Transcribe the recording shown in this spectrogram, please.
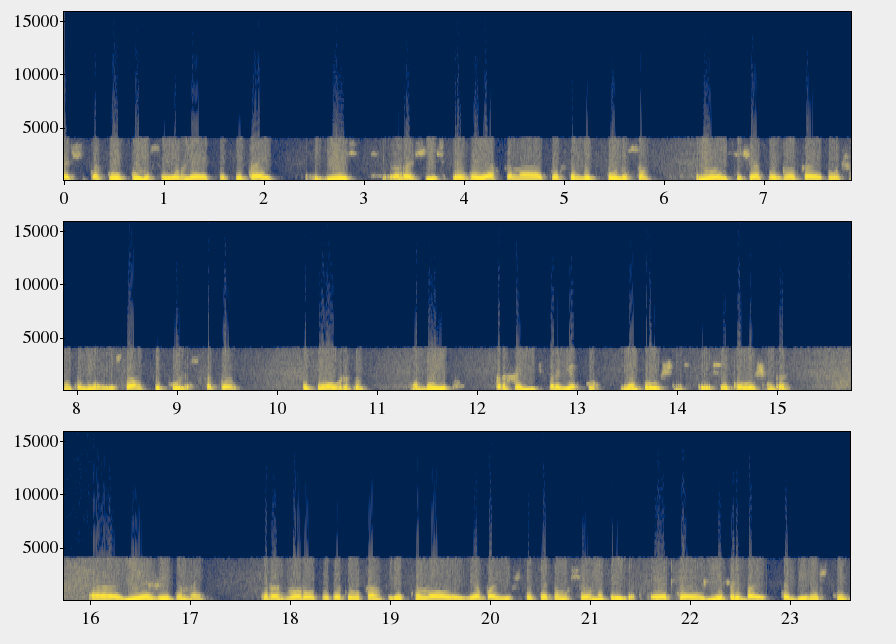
качестве такого полюса является Китай, есть российская заявка на то, чтобы быть полюсом, ну и сейчас возникает, в общем-то, исламский полюс, который таким образом будет проходить проверку на прочность. То есть это, в общем-то, э, неожиданный разворот вот этого конфликта, но я боюсь, что к этому все равно придет. Это не прибавит стабильности,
